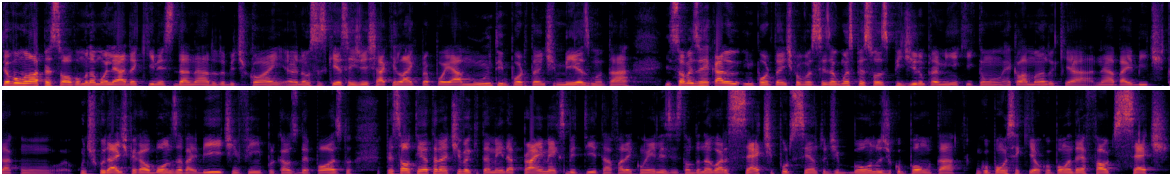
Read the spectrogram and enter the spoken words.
Então vamos lá, pessoal, vamos dar uma olhada aqui nesse danado do Bitcoin. Uh, não se esqueça de deixar aquele like para apoiar, muito importante mesmo, tá? E só mais um recado importante para vocês. Algumas pessoas pediram para mim aqui, que estão reclamando que a, né, a Bybit está com, com dificuldade de pegar o bônus da Bybit, enfim, por causa do depósito. Pessoal, tem alternativa aqui também da Prime XBT, tá? Falei com eles, estão dando agora 7% de bônus de cupom, tá? Um cupom esse aqui, ó, cupom André Fault 7.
